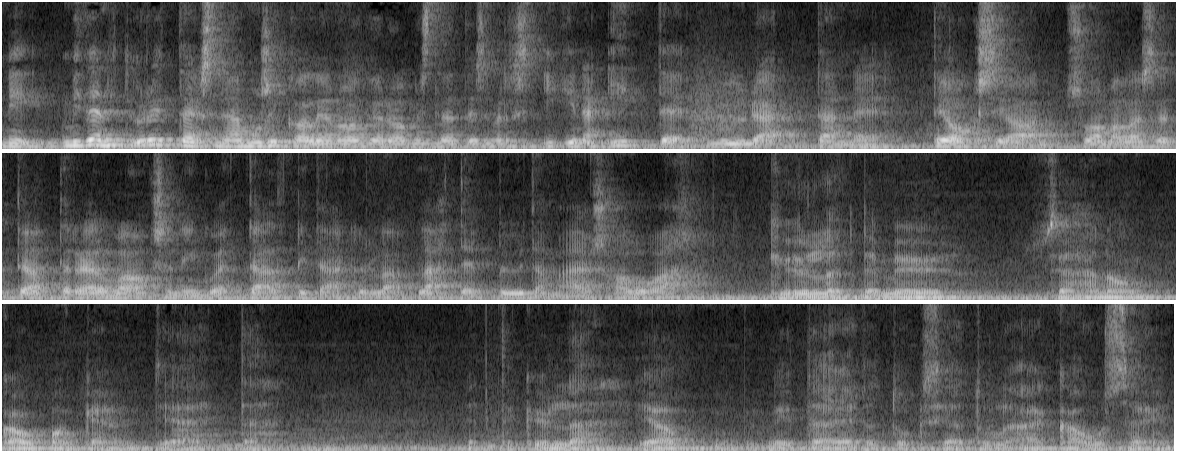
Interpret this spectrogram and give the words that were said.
Niin miten nyt yrittääkö nämä musikaalien oikeudenomistajat esimerkiksi ikinä itse myydä tänne teoksiaan suomalaisille teattereille, vai onko se niin kuin, että täältä pitää kyllä lähteä pyytämään, jos haluaa? Kyllä, ne myy. Sehän on kaupankäyntiä, että, että kyllä, ja niitä ehdotuksia tulee aika usein.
